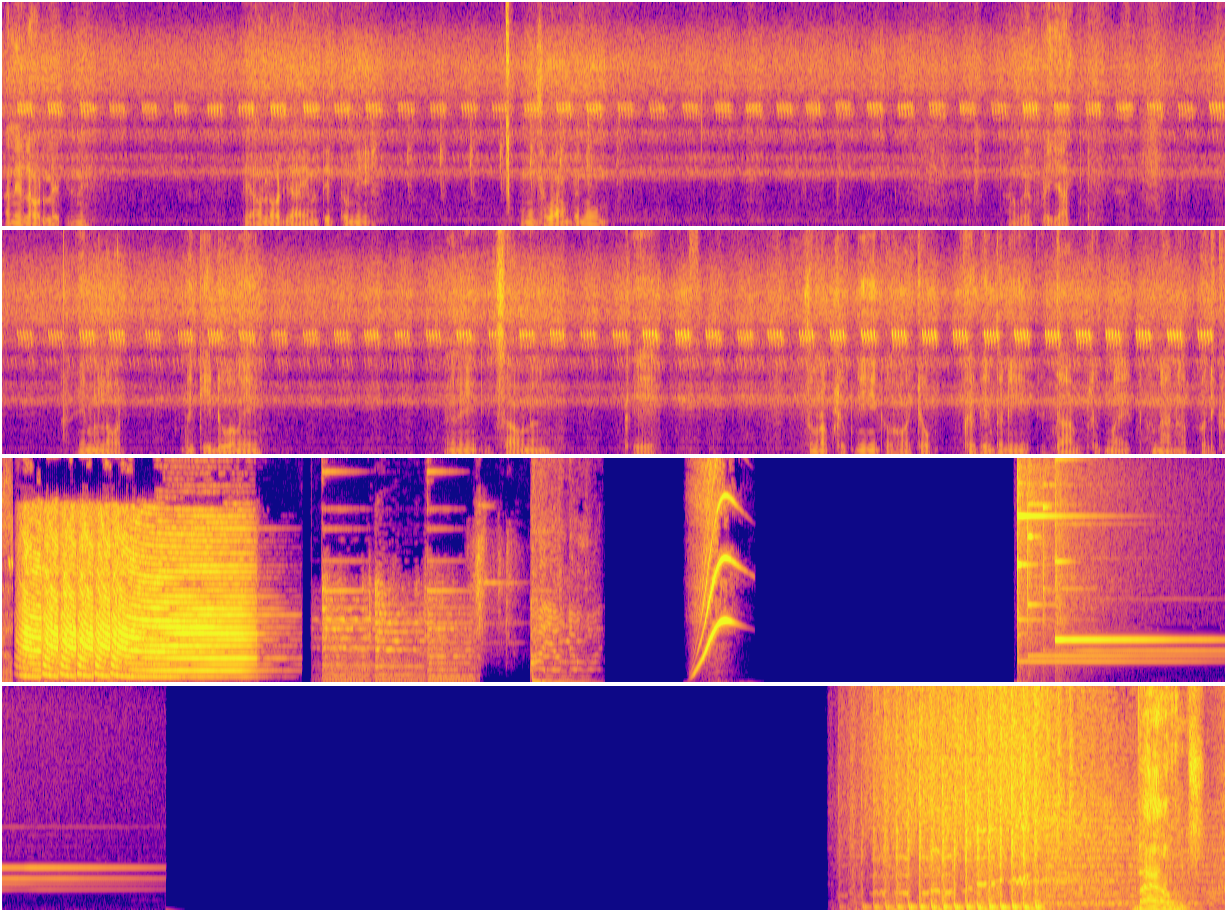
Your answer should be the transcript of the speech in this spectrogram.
อันนี้หลอดเล็กนี่ เดี๋ยวเอาหลอดใหญ่มาติดตรงนี้ มันสว่างไปนู่น เอาแบบประหยัด อันนี้มันหลอดไม่กี่ดวงเอง เสาหนึ่งโอเคสำหรับคลิปนี้ก็ขอจบแค่เพียงเท่านี้ติดตามคลิปใหม่ข้างหน้านะครับ สวัสดีครับ clowns.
